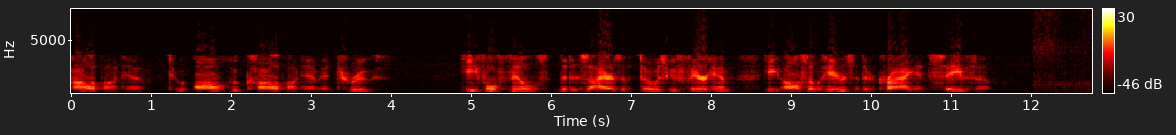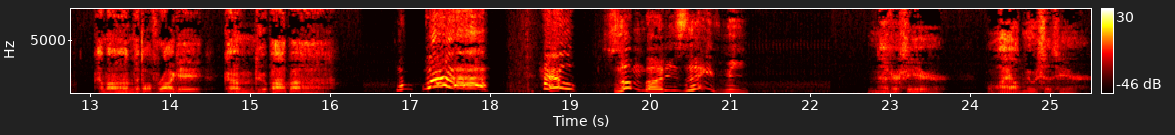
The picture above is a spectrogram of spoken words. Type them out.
call upon him, to all who call upon him in truth. He fulfills the desires of those who fear him. He also hears their cry and saves them. Come on, little froggy. Come to Papa. Help! Somebody save me! Never fear. Wild Moose is here.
